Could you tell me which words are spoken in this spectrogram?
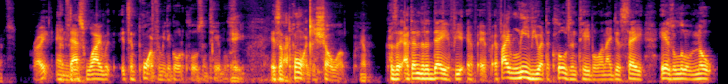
Yes. right? And that's why it's important for me to go to closing tables. Hey, it's important to show up. Yep. Because at the end of the day, if you if, if if I leave you at the closing table and I just say, "Here's a little note,"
